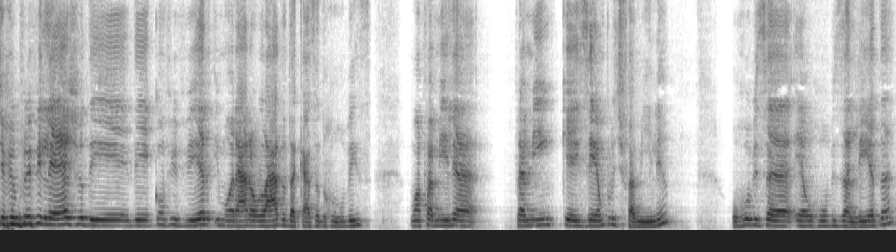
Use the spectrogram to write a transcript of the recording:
Tive o privilégio de, de conviver e morar ao lado da casa do Rubens. Uma família, para mim, que é exemplo de família. O Rubens é, é o Rubens Aleda,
